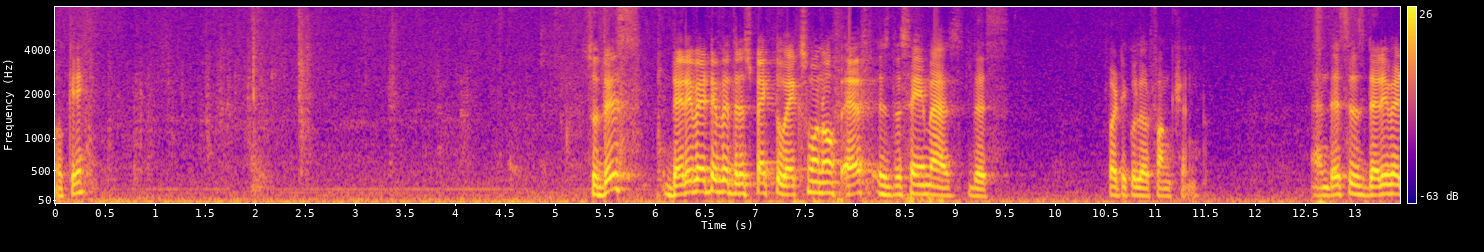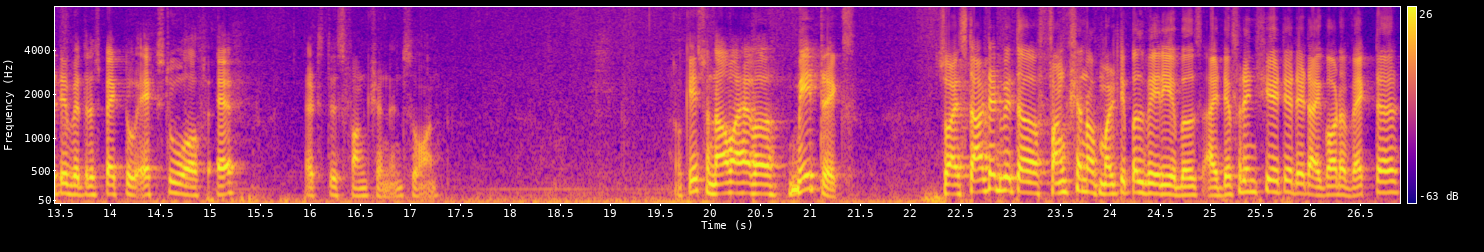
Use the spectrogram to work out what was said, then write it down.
Okay. So this derivative with respect to x1 of f is the same as this particular function and this is derivative with respect to x2 of f that's this function and so on. Okay so now I have a matrix. So I started with a function of multiple variables. I differentiated it I got a vector.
